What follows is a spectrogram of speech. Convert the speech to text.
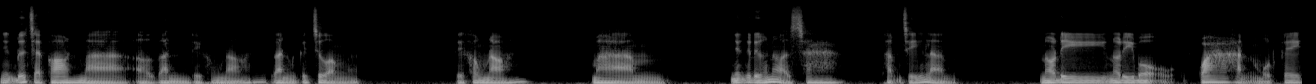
Những đứa trẻ con mà ở gần thì không nói, gần cái trường thì không nói. Mà những cái đứa nó ở xa, thậm chí là nó đi nó đi bộ qua hẳn một cái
